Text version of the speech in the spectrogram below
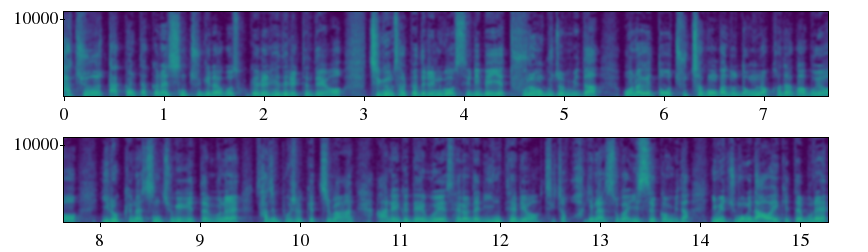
아주 따끈따끈한 신축이라고 소개를 해드릴 텐데요. 지금 살펴드리는 곳 3베이의 투룸 구조입니다. 워낙에 또 주차 공간도 넉넉하다고 하고요. 이렇게나 신축이기 때문에 사진 보셨겠지만 안에 그 내부의 세련된 인테리어 직접 확인할 수가 있을 겁니다. 이미 준공이 나와 있기 때문에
